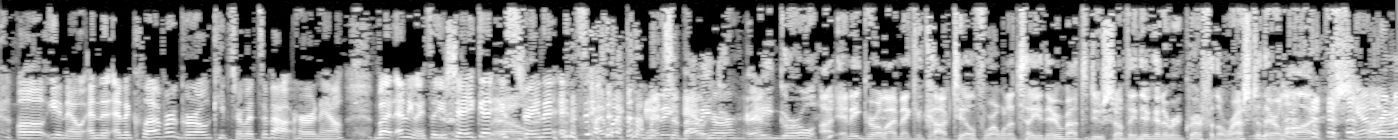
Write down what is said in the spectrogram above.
well, you know, and and a clever girl keeps her wits about her now. But anyway, so you shake it, you strain it, and I like her wits Any- about any, her. Any girl, uh, any girl I make a cocktail for, I want to tell you, they're about to do something they're going to regret for the rest of their lives. and remember,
